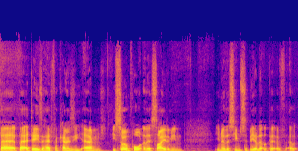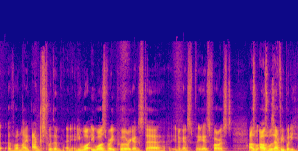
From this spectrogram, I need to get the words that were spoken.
better better days ahead for Kenedy. Um, he's so important to this side. I mean, you know, there seems to be a little bit of of, of online angst with him, and, and he was he was very poor against uh, you know against against Forest as as was everybody.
